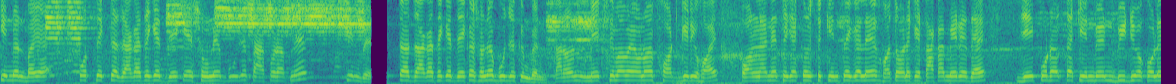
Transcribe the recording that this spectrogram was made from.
কিনবেন ভাই প্রত্যেকটা জায়গা থেকে দেখে, শুনে, বুঝে তারপর আপনি কিনবেন। একটা জায়গা থেকে দেখে, শুনে, বুঝে কিনবেন। কারণ ম্যাক্সিমাম এমন হয় ফটগিরি হয়। অনলাইনে থেকে কিছু কিনতে গেলে হয়তো অনেকে টাকা মেরে দেয়। যেই প্রোডাক্টটা কিনবেন ভিডিও কলে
